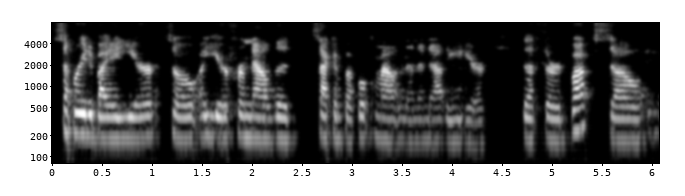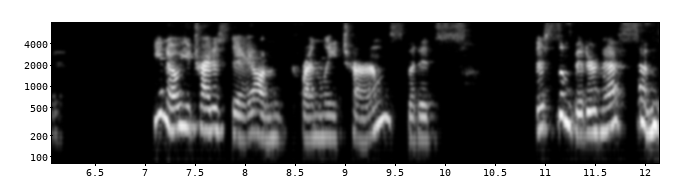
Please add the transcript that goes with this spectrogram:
separated by a year. So a year from now, the second book will come out, and then another year, the third book. So, you know, you try to stay on friendly terms, but it's there's some bitterness and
